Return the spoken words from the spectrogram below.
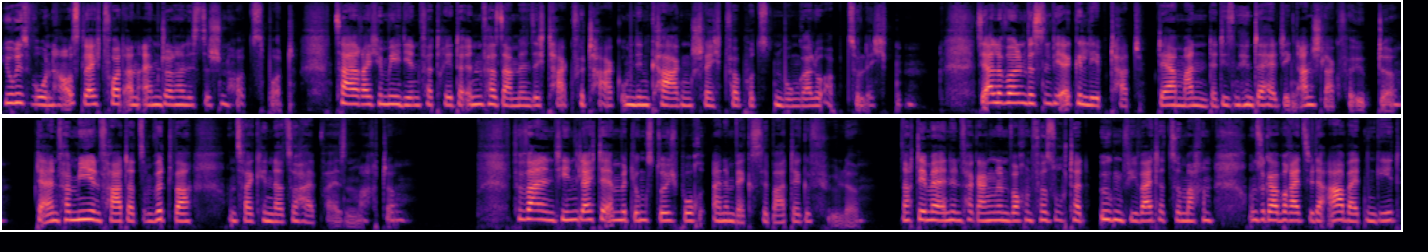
Juris Wohnhaus gleicht fortan einem journalistischen Hotspot. Zahlreiche MedienvertreterInnen versammeln sich Tag für Tag, um den kargen, schlecht verputzten Bungalow abzulichten. Sie alle wollen wissen, wie er gelebt hat, der Mann, der diesen hinterhältigen Anschlag verübte, der einen Familienvater zum Witwer und zwei Kinder zu Halbwaisen machte. Für Valentin gleicht der Ermittlungsdurchbruch einem Wechselbad der Gefühle. Nachdem er in den vergangenen Wochen versucht hat, irgendwie weiterzumachen und sogar bereits wieder arbeiten geht,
